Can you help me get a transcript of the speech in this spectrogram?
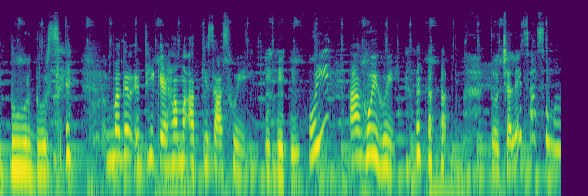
दूर दूर से। मगर ठीक है हम आपकी सास हुई। हुई? हाँ हुई हुई। तो चले सासू माँ।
